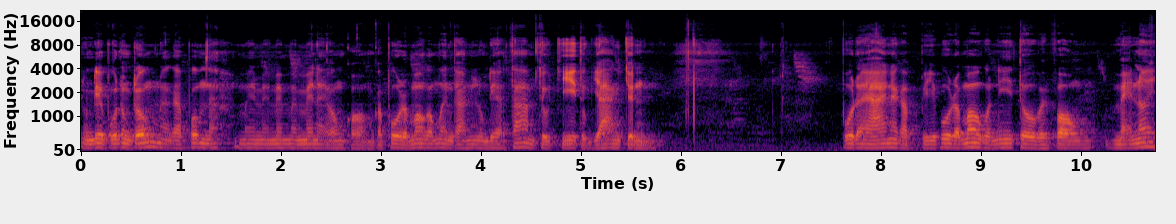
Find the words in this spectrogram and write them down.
ลุงเดียวพูดตรงๆนะครับผมนะไม่ไม่ไม่ไม่ไม่ในองค์กรกับผู้รับเหมาก็เหมือนกันลุงเดียวตามจุจีตุกยางจน ผู้ได้หายนะครับปีผู้รับเมาคนนี้โตไปฟ้องแม่น้อย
